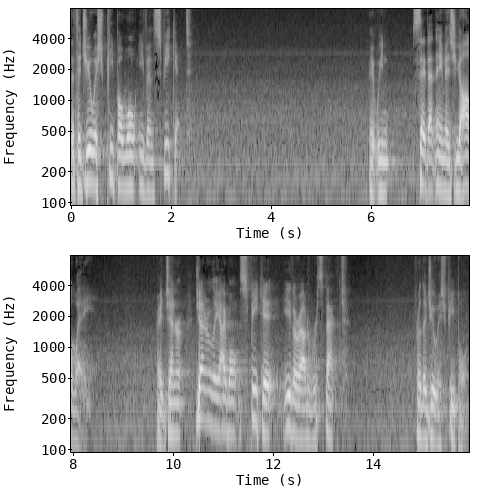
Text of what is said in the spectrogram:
that the Jewish people won't even speak it. Right? We say that name is Yahweh. Right? Gener- generally, I won't speak it either out of respect for the Jewish people.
